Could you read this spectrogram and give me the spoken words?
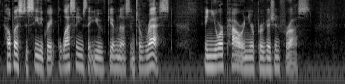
Help us to see the great blessings that you have given us and to rest in your power and your provision for us.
